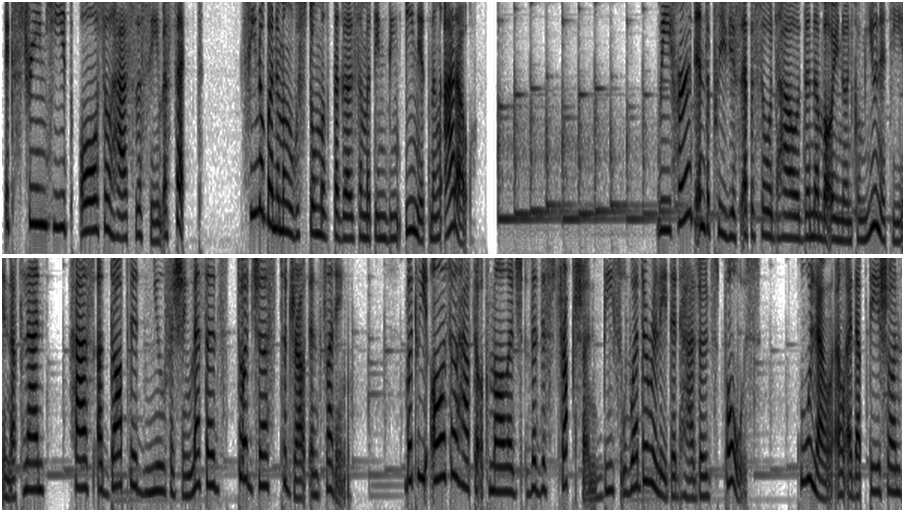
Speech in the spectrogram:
Extreme heat also has the same effect. Sino ba namang gustong magtagal sa matinding init ng araw? We heard in the previous episode how the Nabaoynon community in Aklan has adopted new fishing methods to adjust to drought and flooding. But we also have to acknowledge the destruction these weather related hazards pose. Kulang ang adaptation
